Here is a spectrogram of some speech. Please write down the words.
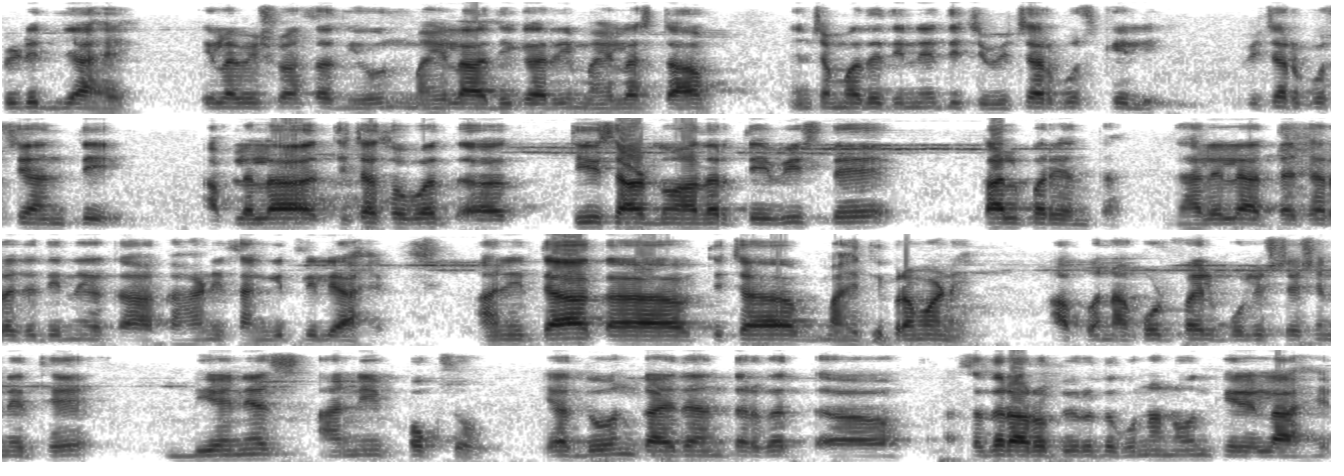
पीडित जी आहे तिला विश्वासात घेऊन महिला अधिकारी महिला स्टाफ यांच्या मदतीने तिची विचारपूस केली. विचारपूसी अंती आपल्याला तिच्यासोबत तीस आठ दोन हजार तेवीस ते कालपर्यंत झालेल्या अत्याचाराची तिने का कहाणी सांगितलेली आहे. आणि त्या का तिच्या माहितीप्रमाणे आपण अकोटफाईल पोलीस स्टेशन येथे डी एन एस आणि पोक्सो या दोन कायद्याअंतर्गत सदर आरोपीविरुद्ध गुन्हा नोंद केलेला आहे.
